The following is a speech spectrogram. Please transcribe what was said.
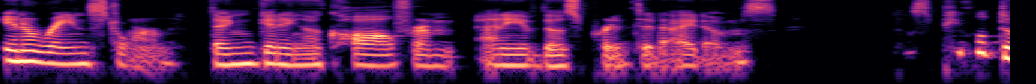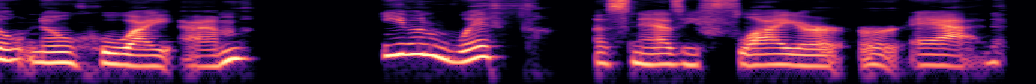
in a rainstorm than getting a call from any of those printed items. Those people don't know who I am, even with a snazzy flyer or ad.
